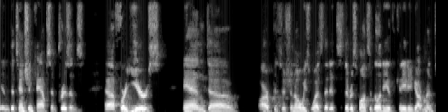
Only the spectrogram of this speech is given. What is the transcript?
in detention camps and prisons uh, for years, and uh, our position always was that it's the responsibility of the Canadian government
